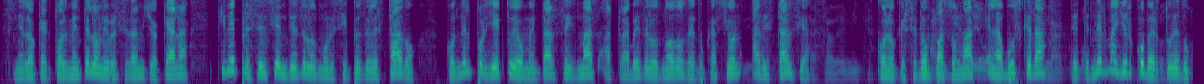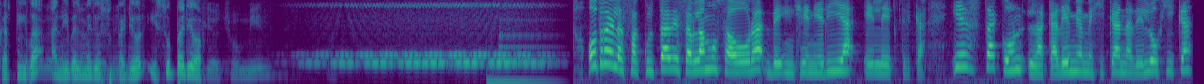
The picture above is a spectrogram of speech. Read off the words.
Señaló que actualmente la Universidad Michoacana tiene presencia en 10 de los municipios del estado, con el proyecto de aumentar seis más a través de los nodos de educación a distancia, con lo que se da un paso más en la búsqueda de tener mayor cobertura educativa a nivel medio superior y superior. Otra de las facultades, hablamos ahora de ingeniería eléctrica. Y esta con la Academia Mexicana de Lógica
